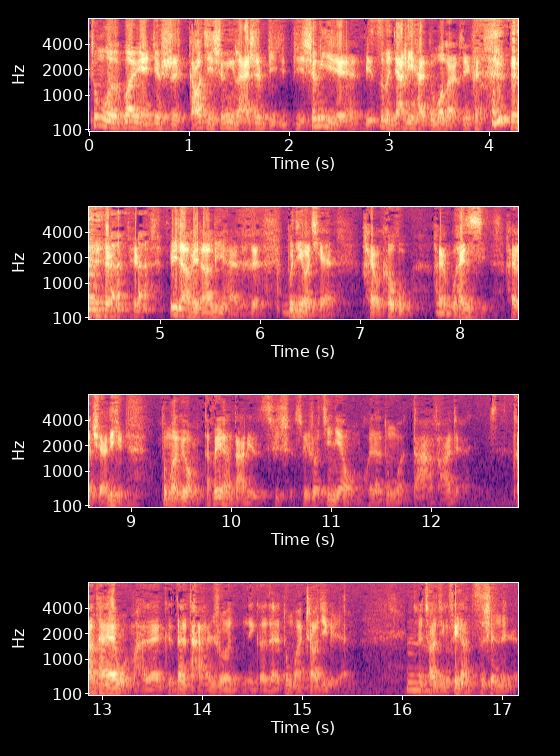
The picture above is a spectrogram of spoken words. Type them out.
中国的官员就是搞起生意来是比比生意人、比资本家厉害多了，这个 非常非常厉害的。对，不仅有钱，还有客户，还有关系，还有权利。东莞给我们非常大力的支持，所以说今年我们会在东莞大发展。刚才我们还在跟在谈说，那个在东莞招几个人，再招几个非常资深的人，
